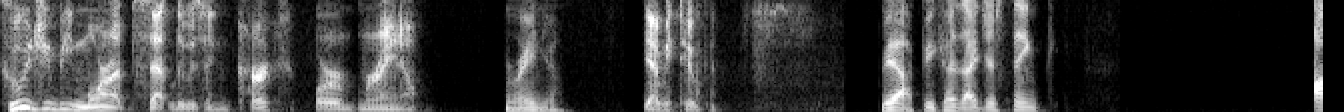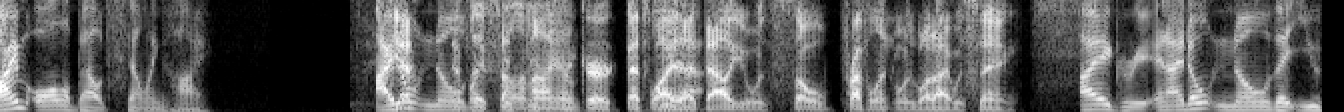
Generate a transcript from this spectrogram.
who would you be more upset losing, Kirk or Moreno? Moreno. Yeah, me too. Yeah, because I just think I'm all about selling high. I Yeah, don't know Definitely that this selling is high on some- Kirk. That's why Yeah. that value was so prevalent with what I was saying. I agree, and I don't know that you.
